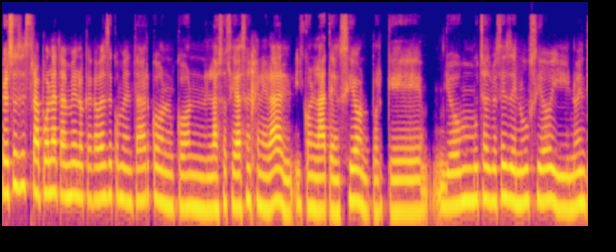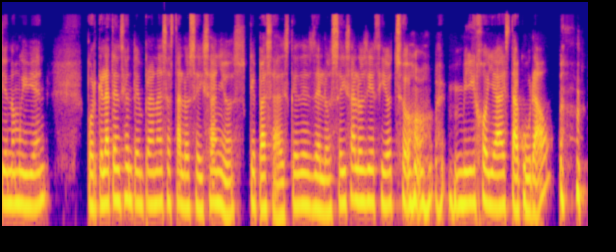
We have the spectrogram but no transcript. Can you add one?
Pero eso se extrapola también lo que acabas de comentar con, con, la sociedad en general y con la atención, porque yo muchas veces denuncio y no entiendo muy bien ¿Por qué la atención temprana es hasta los seis años? ¿Qué pasa? ¿Es que desde los seis a los 18 mi hijo ya está curado?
